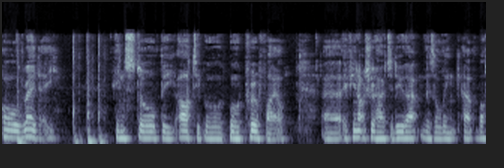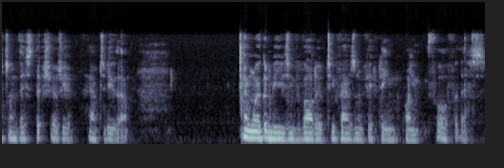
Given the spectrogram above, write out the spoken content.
already installed the Artiboard board profile. Uh, if you're not sure how to do that, there's a link at the bottom of this that shows you how to do that. And we're going to be using Vivado 2015.4 for this.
